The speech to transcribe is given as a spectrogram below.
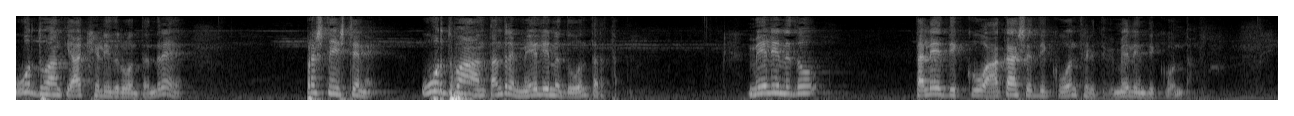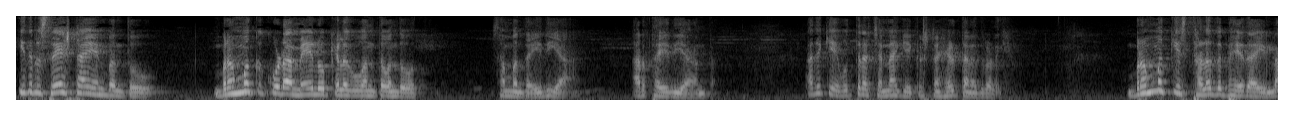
ಊರ್ಧ್ವ ಅಂತ ಯಾಕೆ ಹೇಳಿದರು ಅಂತಂದರೆ, ಪ್ರಶ್ನೆ ಇಷ್ಟೇನೆ. ಊರ್ಧ್ವ ಅಂತಂದರೆ ಮೇಲಿನದು ಅಂತ ಅರ್ಥ. ಮೇಲಿನದು ತಲೆ ದಿಕ್ಕು, ಆಕಾಶ ದಿಕ್ಕು ಅಂತ ಹೇಳ್ತೀವಿ, ಮೇಲಿನ ದಿಕ್ಕು ಅಂತ. ಇದರ ಶ್ರೇಷ್ಠ ಏನು ಬಂತು? ಬ್ರಹ್ಮಕ್ಕೂ ಕೂಡ ಮೇಲು ಕೆಳಗುವಂಥ ಒಂದು ಸಂಬಂಧ ಇದೆಯಾ? ಅರ್ಥ ಇದೆಯಾ ಅಂತ. ಅದಕ್ಕೆ ಉತ್ತರ ಚೆನ್ನಾಗಿ ಕೃಷ್ಣ ಹೇಳ್ತಾನೆ ಅದರೊಳಗೆ. ಬ್ರಹ್ಮಕ್ಕೆ ಸ್ಥಳದ ಭೇದ ಇಲ್ಲ,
